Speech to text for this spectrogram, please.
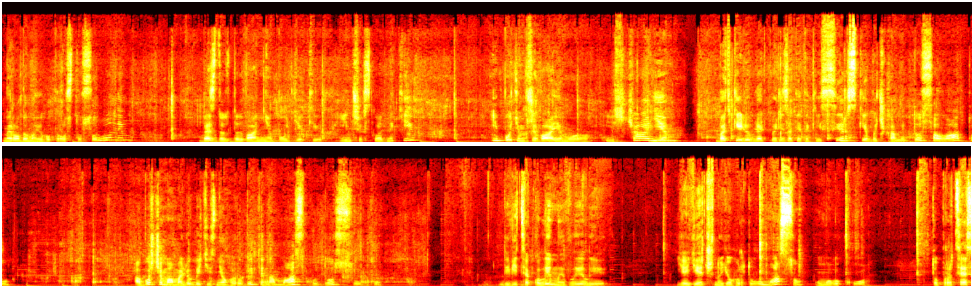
Ми робимо його просто солоним, без додавання будь-яких інших складників. І потім вживаємо із чаєм. Батьки люблять порізати такий сир з кибочками до салату. Або ще мама любить із нього робити намазку до супу. Дивіться, коли ми влили яєчно-йогуртову масу у молоко, то процес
